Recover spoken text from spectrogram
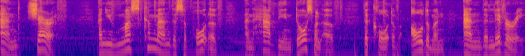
and sheriff and you must command the support of and have the endorsement of the court of aldermen and the livery.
